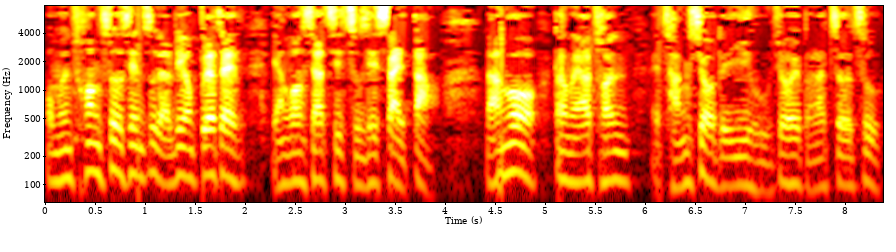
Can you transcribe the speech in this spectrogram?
我们放射线治疗利用不要在阳光下去直接晒到。然后当然要穿长袖的衣服，就会把它遮住。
